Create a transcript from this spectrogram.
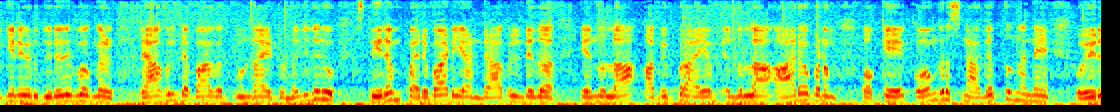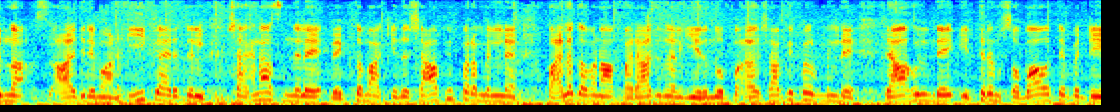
ഇങ്ങനെയൊരു ദുരനുഭവങ്ങൾ രാഹുലിന്റെ ഭാഗത്ത് ഉണ്ടായിട്ടുണ്ട്. ഇതൊരു സ്ഥിരം പരിപാടിയാണ് രാഹുലിന്റെത് എന്നുള്ള അഭിപ്രായം എന്നുള്ള ആരോപണം ഒക്കെ കോൺഗ്രസിനകത്ത് തന്നെ ഉയരുന്ന സാഹചര്യമാണ്. ഈ കാര്യത്തിൽ ഷഹനാസ് ഇന്നലെ വ്യക്തമാക്കിയത് ഷാഫി പറമ്പലിന് പലതവണ പരാതി നൽകിയിരുന്നു. ഷാഫി പറമ്പലിന്റെ രാഹുലിന്റെ ഇത്തരം സ്വഭാവത്തെപ്പറ്റി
